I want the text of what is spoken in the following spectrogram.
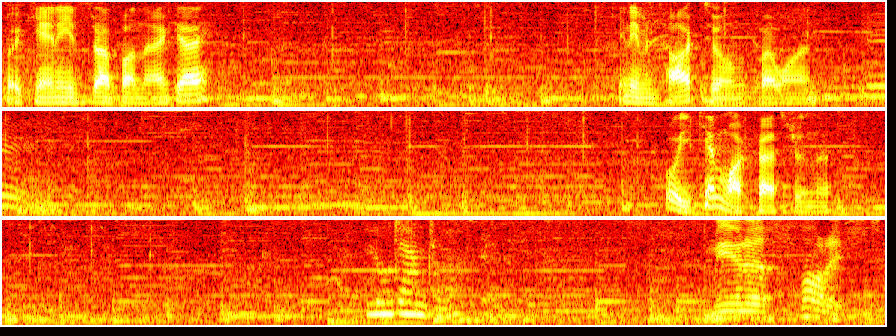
So I can't eavesdrop on that guy? Can't even talk to him if I want. Hmm. Oh, you can walk faster than this. Lord Andros, Mira Forrester.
